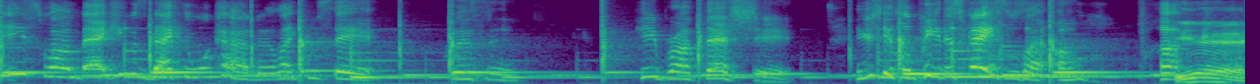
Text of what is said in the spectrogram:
he swung back. He was back in Wakanda, like you said. Listen, he brought that shit. You see Lupita's face was like, oh. fuck. Yeah.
